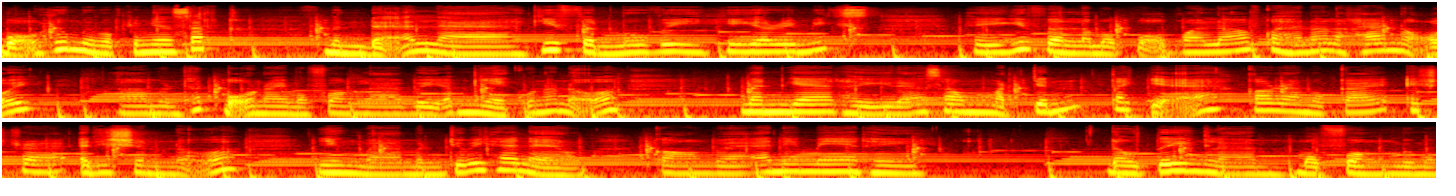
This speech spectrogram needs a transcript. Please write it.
Bộ thứ 11 trong danh sách mình để là Giffen Movie Higari Mix thì Given là một bộ boy love có thể nói là khá nổi. À, mình thích bộ này một phần là vì âm nhạc của nó nữa. Manga thì đã xong mạch chính tác giả có ra một cái extra edition nữa nhưng mà mình chưa biết thế nào. Còn về anime thì đầu tiên là một phần 11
